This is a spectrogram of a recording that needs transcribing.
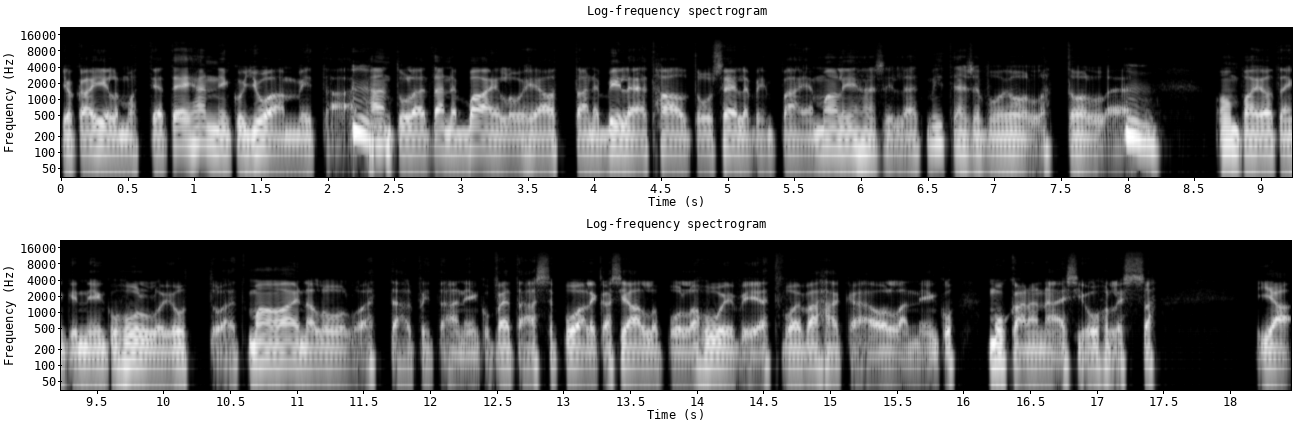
joka ilmoitti, että ei hän niin kuin juo mitään. Mm. Hän tulee tänne bailuihin ja ottaa ne bileet haltuun selvinpäin. Ja mä olin ihan silleen, että miten se voi olla tolleen. Mm. Onpa jotenkin niin kuin hullu juttu. Että mä oon aina luullut, että täällä pitää niin kuin vetää se puolikas jallupullo huiviin, että voi vähäkään olla niin kuin mukana näissä juhlissa. Ja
